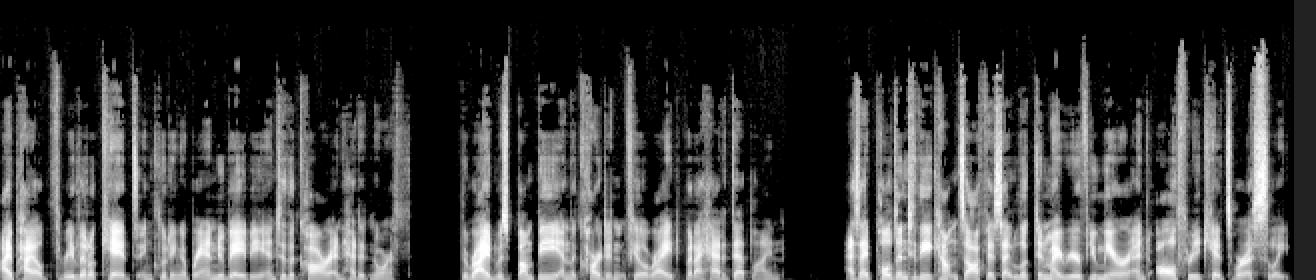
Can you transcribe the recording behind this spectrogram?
I piled three little kids, including a brand new baby, into the car and headed north. The ride was bumpy and the car didn't feel right, but I had a deadline. As I pulled into the accountant's office, I looked in my rearview mirror and all three kids were asleep.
